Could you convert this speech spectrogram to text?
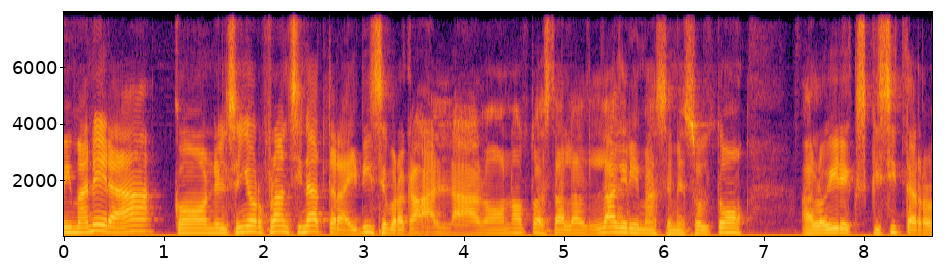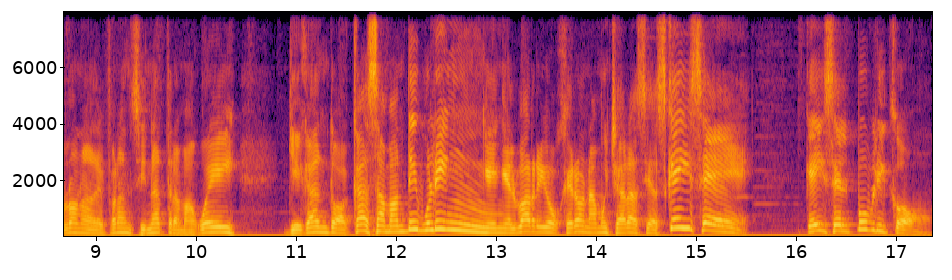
Mi Manera con el señor Frank Sinatra y dice por acá, ala, lo noto hasta las lágrimas se me soltó al oír exquisita rolona de Frank Sinatra Way llegando a casa Mandibulín en el barrio Gerona, muchas gracias. ¿Qué hice? ¿Qué hice el público?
